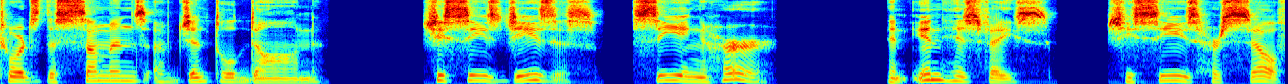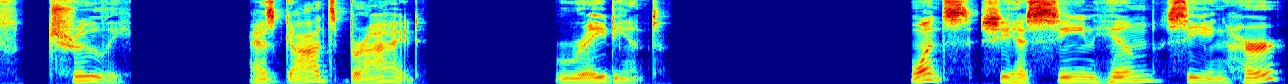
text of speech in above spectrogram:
towards the summons of gentle dawn. She sees Jesus seeing her, and in his face she sees herself truly as God's bride, radiant. Once she has seen him seeing her,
